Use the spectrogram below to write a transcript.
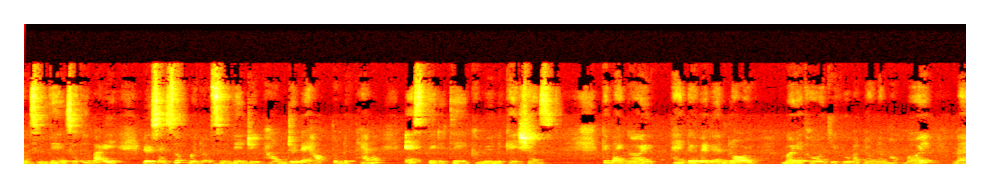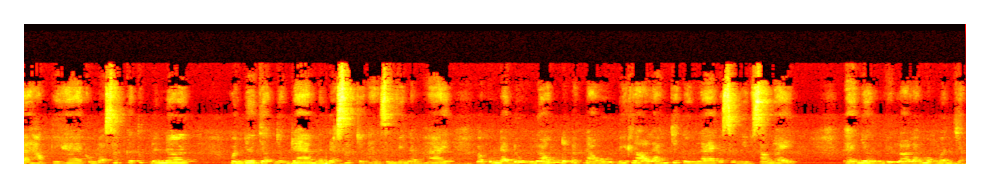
làm sinh viên số thứ bảy được sản xuất bởi đội sinh viên truyền thông trường đại học Tôn Đức Thắng STDT Communications. Các bạn ơi, tháng tư đã đến rồi, mới đây thôi chỉ vừa bắt đầu năm học mới mà học kỳ 2 cũng đã sắp kết thúc đến nơi. Huỳnh Như chợt nhận ra mình đã sắp trở thành sinh viên năm 2 và cũng đã đủ lớn để bắt đầu biết lo lắng cho tương lai và sự nghiệp sau này. Thế nhưng việc lo lắng một mình chẳng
